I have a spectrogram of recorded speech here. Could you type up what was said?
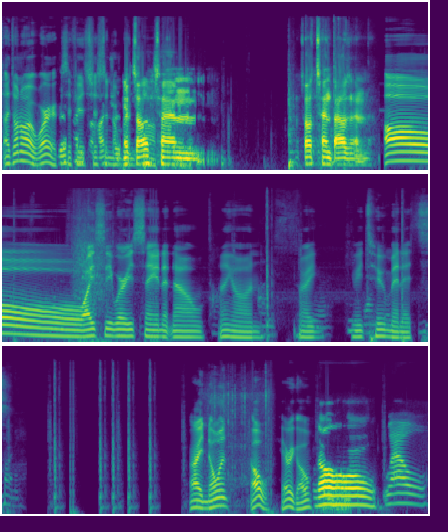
I don't know how it works if it's just a 100. number. It's all ten. It's all ten thousand. Oh, I see where he's saying it now. Hang on. Alright, give me two wanted minutes. Money. Alright, no one. Oh, here we go. No. Wow.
